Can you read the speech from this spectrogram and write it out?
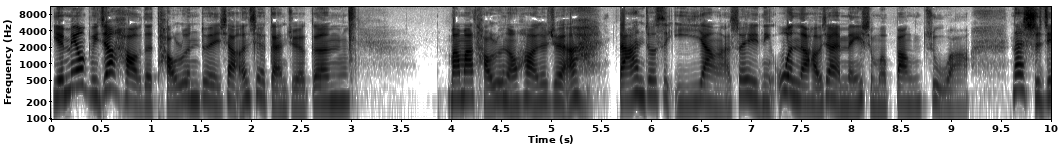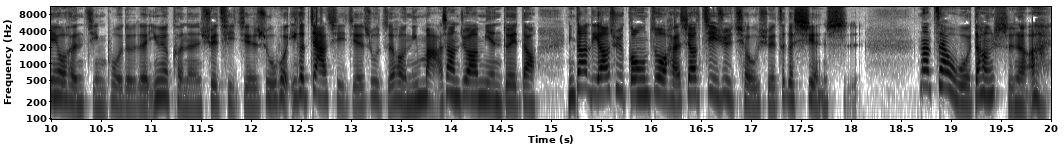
也没有比较好的讨论对象，而且感觉跟妈妈讨论的话，就觉得啊，答案就是一样啊。所以你问了，好像也没什么帮助啊。那时间又很紧迫，对不对？因为可能学期结束或一个假期结束之后，你马上就要面对到你到底要去工作还是要继续求学这个现实。那在我当时呢，啊，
